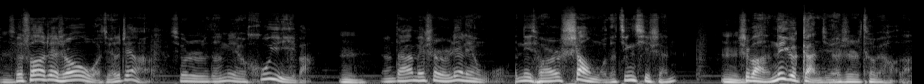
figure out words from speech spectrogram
嗯所以说到这时候，我觉得这样啊，就是咱们也呼吁一把，嗯让大家没事练练武。那团上武的精气神嗯是吧？那个感觉是特别好的。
